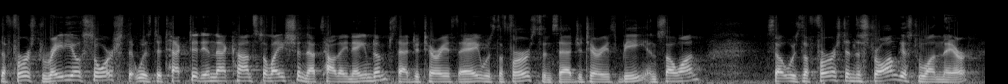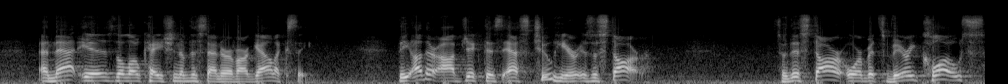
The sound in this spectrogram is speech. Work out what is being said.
the first radio source that was detected in that constellation. That's how they named them. Sagittarius A was the first, and Sagittarius B, and so on. So it was the first and the strongest one there, and that is the location of the center of our galaxy. The other object, this S2 here, is a star. So this star orbits very close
